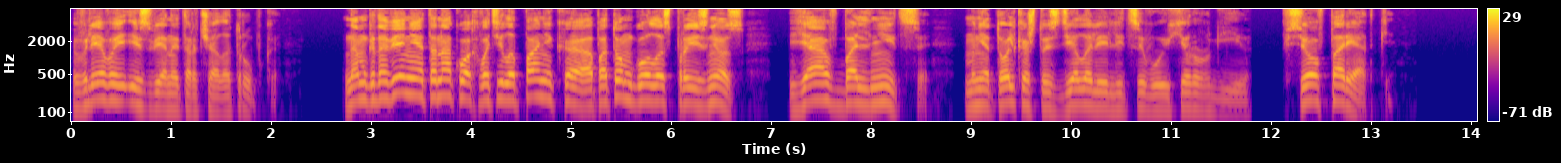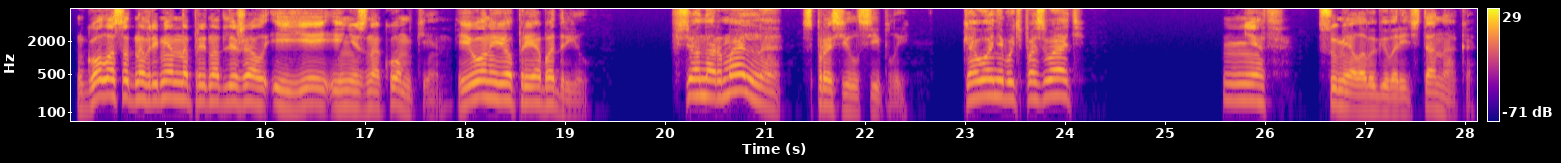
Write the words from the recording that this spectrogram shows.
В левой из вены торчала трубка. На мгновение Танаку охватила паника, а потом голос произнес «Я в больнице». Мне только что сделали лицевую хирургию. Все в порядке». Голос одновременно принадлежал и ей, и незнакомке, и он ее приободрил. «Все нормально?» — спросил Сиплый. «Кого-нибудь позвать?» «Нет», — сумела выговорить Танака.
